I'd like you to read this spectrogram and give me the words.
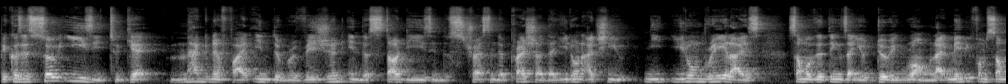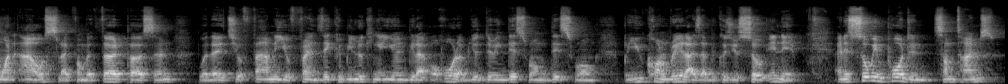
because it's so easy to get magnified in the revision, in the studies, in the stress and the pressure that you don't actually need, you don't realize some of the things that you're doing wrong. Like maybe from someone else, like from a third person, whether it's your family, your friends, they could be looking at you and be like, oh, hold up, you're doing this wrong, this wrong. But you can't realize that because you're so in it. And it's so important sometimes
